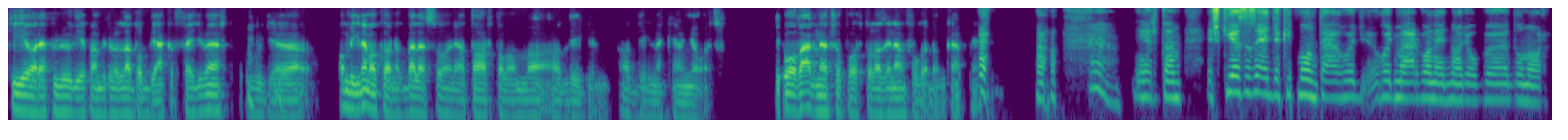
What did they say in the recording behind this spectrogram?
ki a repülőgép, amiről ledobják a fegyvert, úgy amíg nem akarnak beleszólni a tartalomba, addig, addig nekem nyolc. Jó, a Wagner csoporttól azért nem fogadunk át Értem. És ki az az egy, akit mondtál, hogy, hogy már van egy nagyobb donor?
